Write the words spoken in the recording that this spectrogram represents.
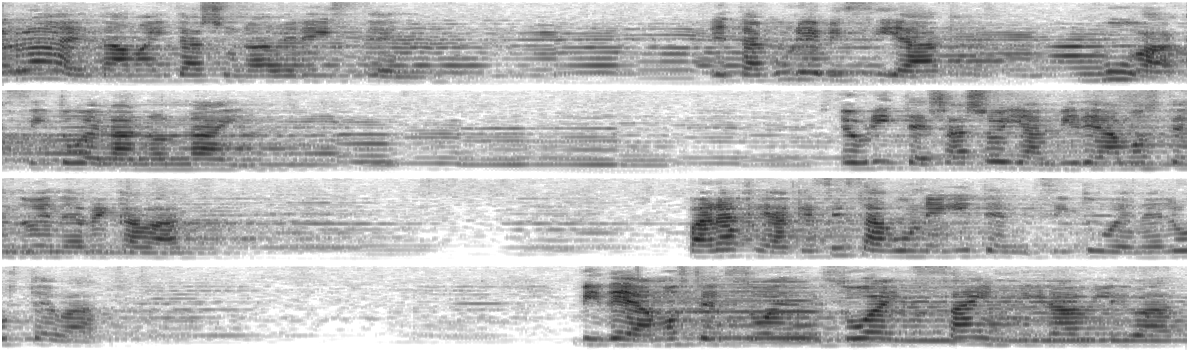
erra eta maitasuna bere izten, eta gure biziak mugak zituela non nahi. Eurite sasoian bidea mozten duen erreka bat. Parajeak ez ezagun egiten zituen elurte bat bidea mozten zuen zuait zain irauli bat.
